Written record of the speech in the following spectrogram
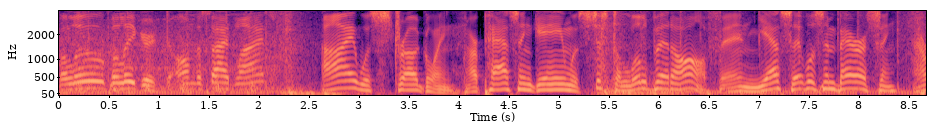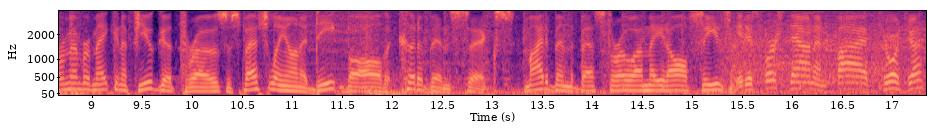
Belue beleaguered on the sidelines. I was struggling. Our passing game was just a little bit off, and yes, it was embarrassing. I remember making a few good throws, especially on a deep ball that could have been six. Might have been the best throw I made all season. It is first down and five, Georgia.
